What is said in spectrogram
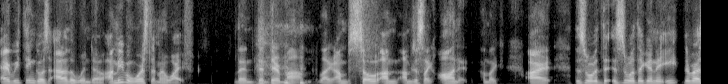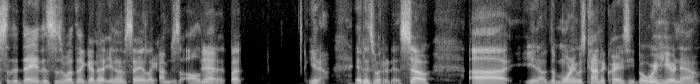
everything goes out of the window. I'm even worse than my wife, than than their mom. like I'm so, I'm I'm just like on it. I'm like, all right, this is what this is what they're gonna eat the rest of the day. This is what they're gonna, you know what I'm saying? Like I'm just all about Yeah. it. But you know, it is what it is. So uh, you know, the morning was kind of crazy, but we're here now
